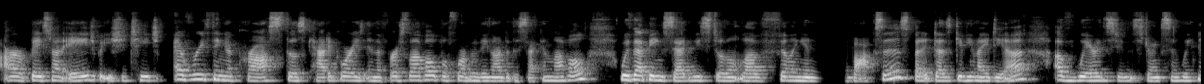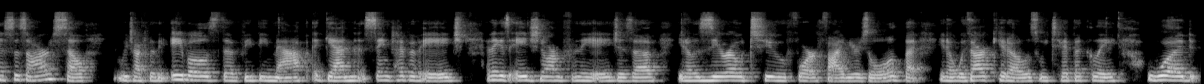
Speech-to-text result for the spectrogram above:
are based on age, but you should teach everything across those categories in the first level before moving on to the second level. With that being said, we still don't love filling in boxes, but it does give you an idea of where the student's strengths and weaknesses are. So we talked about the ABLLS, the VB-MAPP, again, same type of age. I think it's age norm from the ages of, you know, zero to four or five years old. But, you know, with our kiddos, we typically would,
